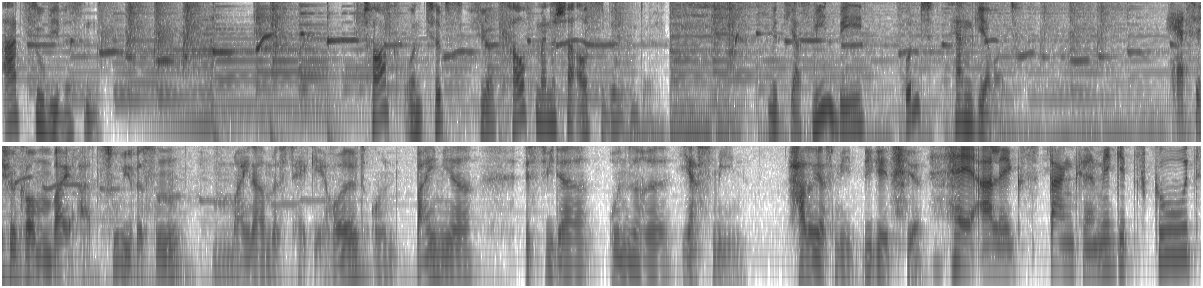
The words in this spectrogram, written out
Azubi-Wissen. Talk und Tipps für kaufmännische Auszubildende. Mit Jasmin B. und Herrn Gerold. Herzlich willkommen bei Azubi-Wissen. Mein Name ist Herr Gerold und bei mir ist wieder unsere Jasmin. Hallo Jasmin, wie geht's dir? Hey Alex, danke. Mir geht's gut.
